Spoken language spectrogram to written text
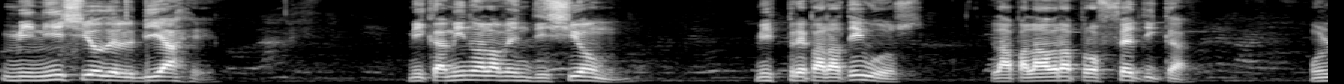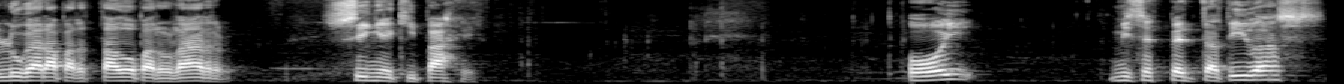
mi inicio del viaje, mi camino a la bendición, mis preparativos, la palabra profética, un lugar apartado para orar sin equipaje. Hoy mis expectativas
